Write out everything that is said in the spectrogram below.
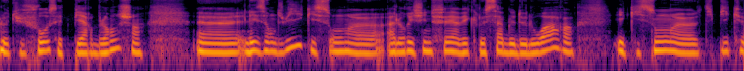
le tuffeau, cette pierre blanche, euh, les enduits qui sont euh, à l'origine faits avec le sable de Loire et qui sont euh, typiques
